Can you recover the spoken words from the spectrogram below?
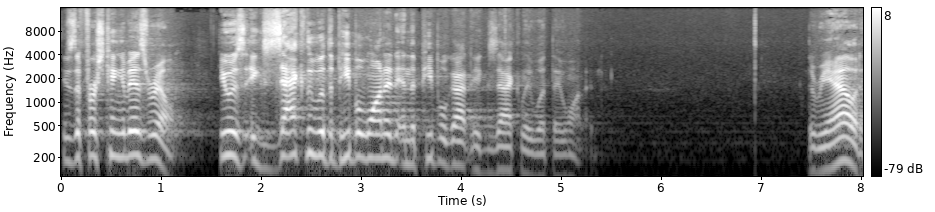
He was the first king of Israel. He was exactly what the people wanted, and the people got exactly what they wanted. The reality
